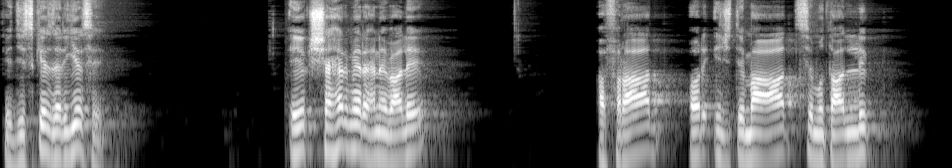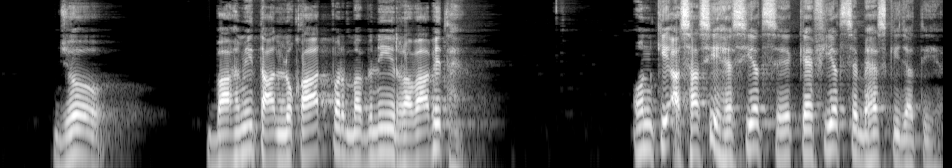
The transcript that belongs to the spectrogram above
کہ جس کے ذریعے سے ایک شہر میں رہنے والے افراد اور اجتماعات سے متعلق جو باہمی تعلقات پر مبنی روابط ہیں، ان کی اثاثی حیثیت سے، کیفیت سے بحث کی جاتی ہے۔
